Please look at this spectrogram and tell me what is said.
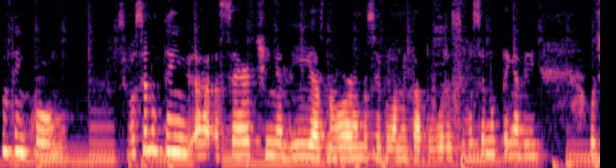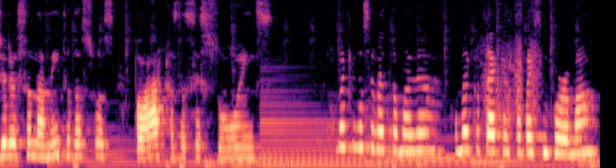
Não tem como. Se você não tem a, certinho ali as normas regulamentadoras, se você não tem ali o direcionamento das suas placas, das sessões, como é que você vai trabalhar? Como é que o técnico vai se informar?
